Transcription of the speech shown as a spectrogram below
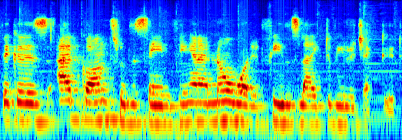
Because i've gone through the same thing and i know what it feels like to be rejected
